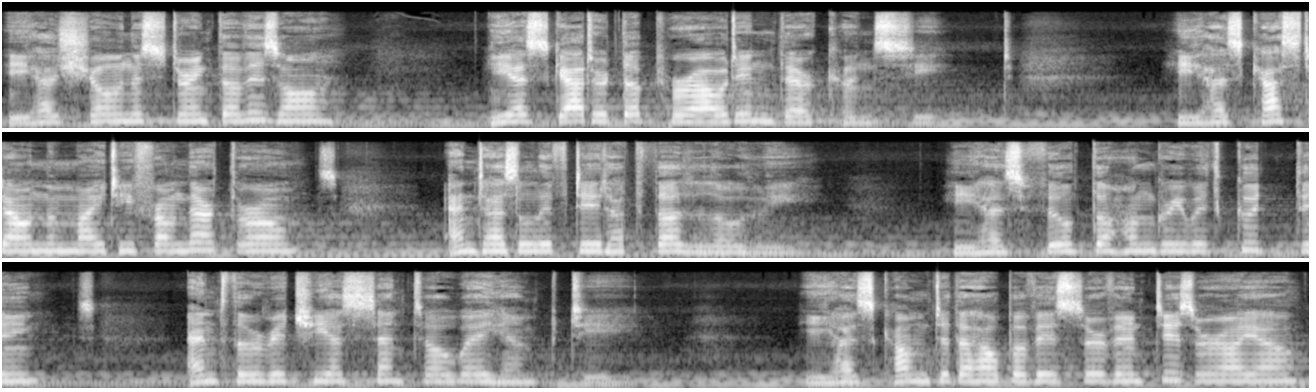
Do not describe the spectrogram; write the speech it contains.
He has shown the strength of his arm. He has scattered the proud in their conceit. He has cast down the mighty from their thrones and has lifted up the lowly. He has filled the hungry with good things, and the rich he has sent away empty. He has come to the help of his servant Israel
